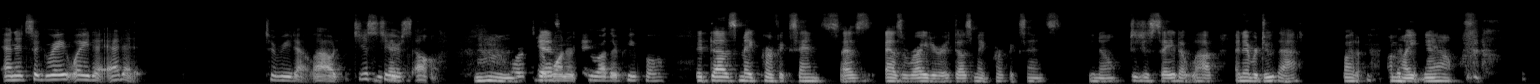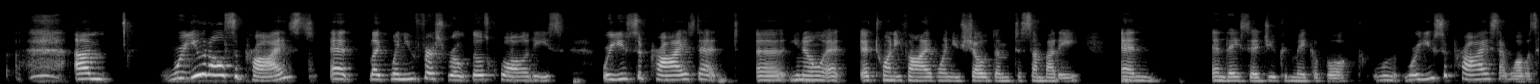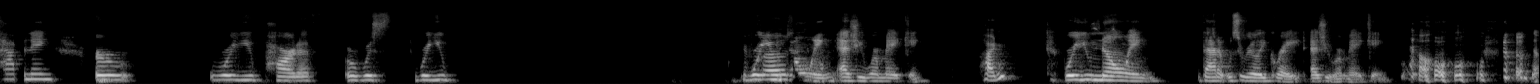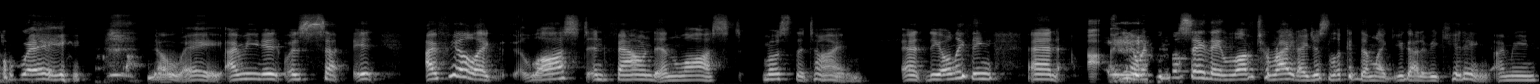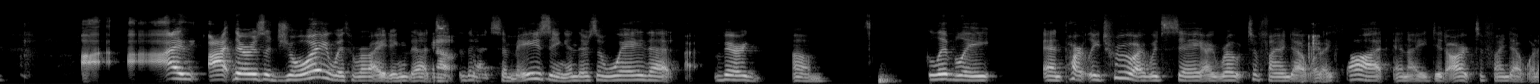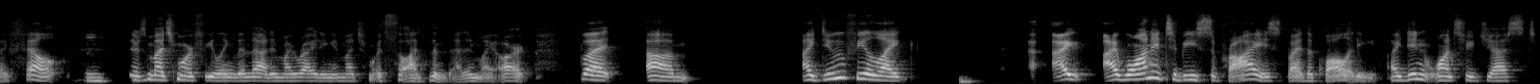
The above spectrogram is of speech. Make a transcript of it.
And it's a great way to edit, to read out loud, just to yes. yourself mm-hmm. or to yes. one or two other people. It does make perfect sense as as a writer. It does make perfect sense, you know, to just say it out loud. I never do that, but I might now. um, were you at all surprised at like when you first wrote those qualities were you surprised at uh, you know at, at 25 when you showed them to somebody and and they said you could make a book? Were, were you surprised at what was happening or were you part of or was were you were you knowing as you were making? Pardon? Were you knowing that it was really great as you were making. No, no way. No way. I mean, it was, it, I feel like lost and found and lost most of the time. And the only thing, and uh, you know, when people say they love to write, I just look at them like, you got to be kidding. I mean, I, I, I, there is a joy with writing that yeah. that's amazing, and there's a way that very um, glibly and partly true, I would say I wrote to find out what I thought, and I did art to find out what I felt. Mm. There's much more feeling than that in my writing, and much more thought than that in my art. But um, I do feel like I I wanted to be surprised by the quality. I didn't want to just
